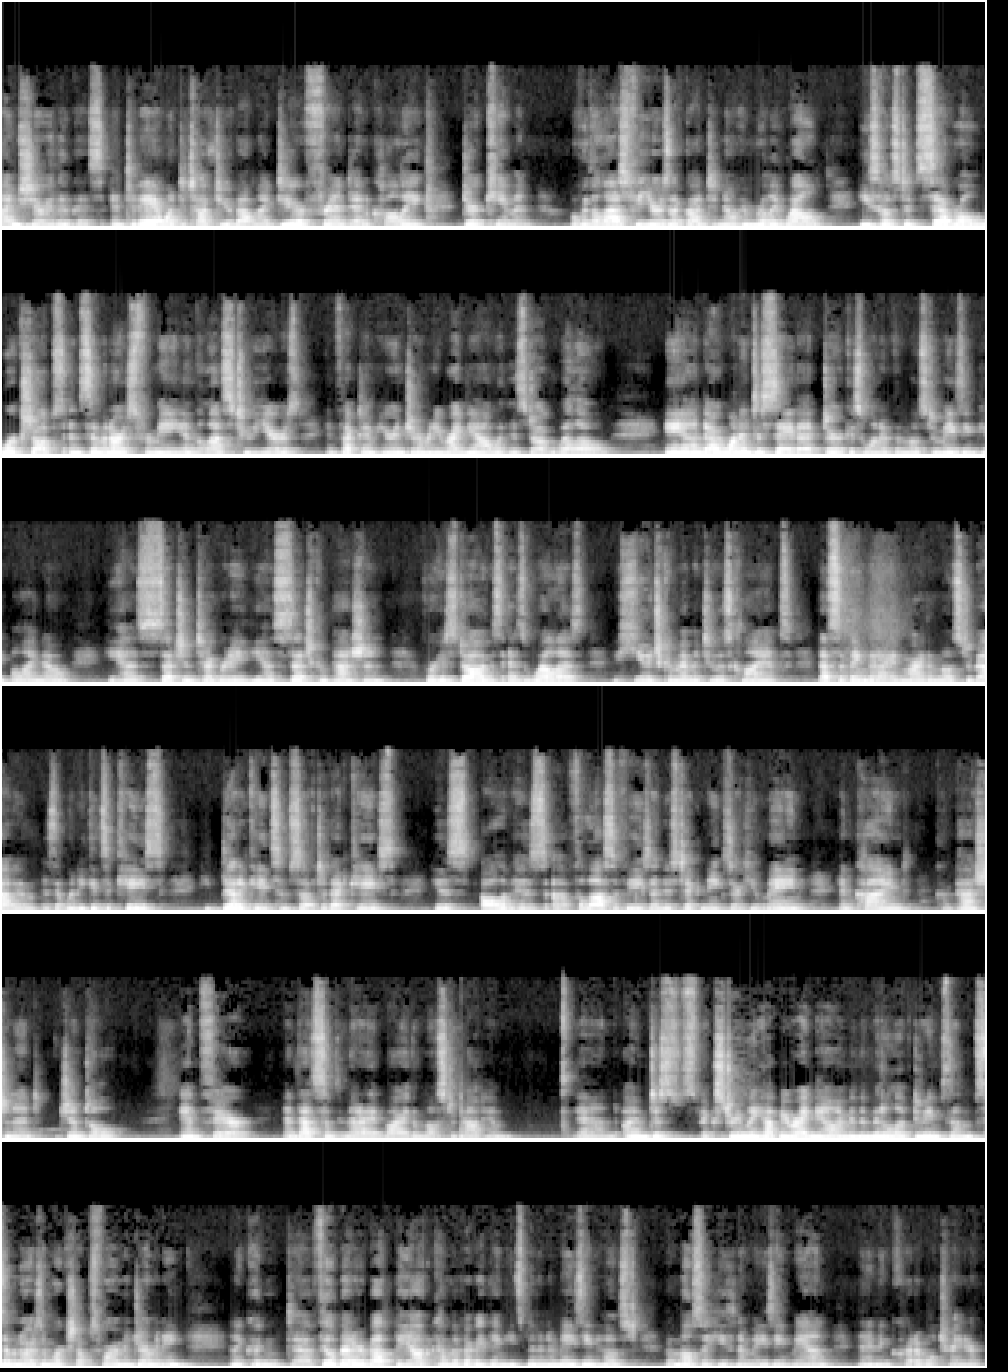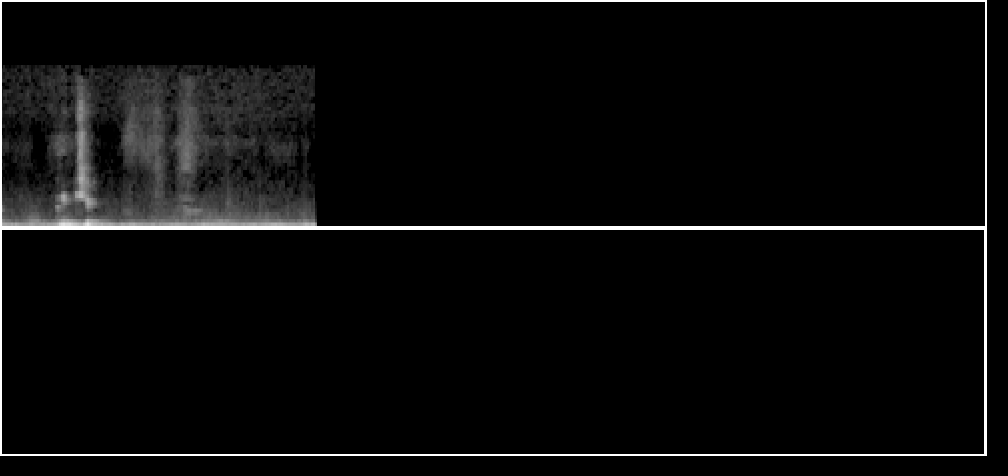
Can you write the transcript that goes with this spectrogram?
I'm Cheri Lucas, and today I want to talk to you about my dear friend and colleague, Dirk Keyman. Over the last few years, I've gotten to know him really well. He's hosted several workshops and seminars for me in the last two years. In fact, I'm here in Germany right now with his dog Willow. And I wanted to say that Dirk is one of the most amazing people I know. He has such integrity, he has such compassion for his dogs, as well as a huge commitment to his clients. That's the thing that I admire the most about him is that when he gets a case, he dedicates himself to that case. His all of his uh, philosophies and his techniques are humane and kind, compassionate, gentle, and fair. And that's something that I admire the most about him. And I'm just extremely happy right now. I'm in the middle of doing some seminars and workshops for him in Germany. And I couldn't uh, feel better about the outcome of everything. He's been an amazing host but mostly he's an amazing man and an incredible trainer. Thank you.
